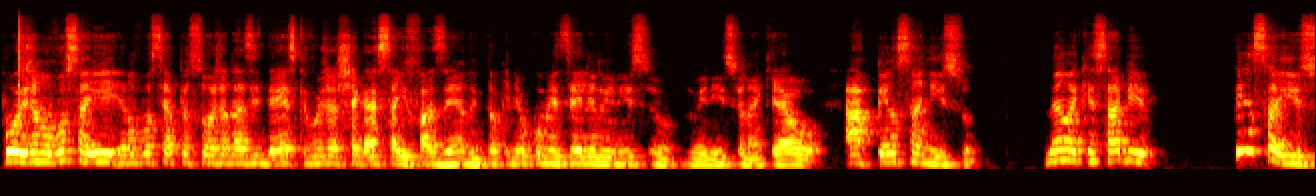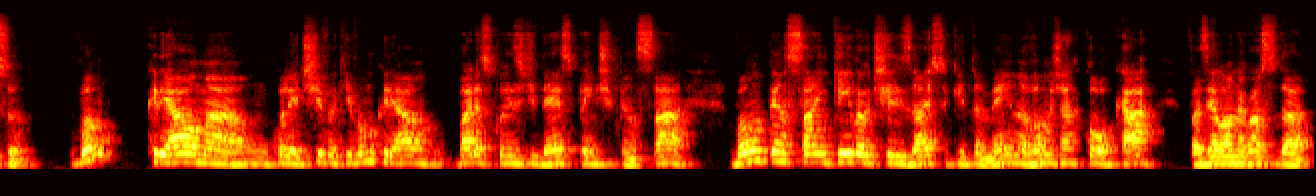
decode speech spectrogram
pô, eu já não vou sair, eu não vou ser a pessoa já das ideias que eu vou já chegar e sair fazendo. Então, que nem eu comecei ali no início, no início, né? Que é o, ah, pensa nisso. Não, é quem sabe, pensa isso. Vamos criar uma, um coletivo aqui, vamos criar várias coisas de ideias para a gente pensar, vamos pensar em quem vai utilizar isso aqui também, nós vamos já colocar, fazer lá o um negócio da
